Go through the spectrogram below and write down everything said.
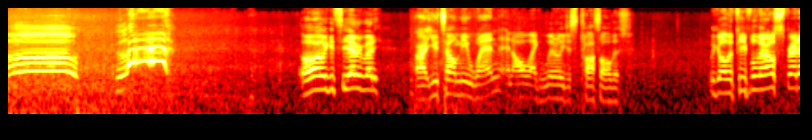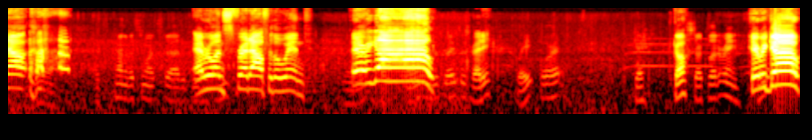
Oh. Oh, we can see everybody. All right, you tell me when, and I'll like literally just toss all this. Look at all the people, they're all spread out. yeah. kind of Everyone's spread out for the wind. There we go! Ready? Wait for it. Okay, go. Start to let it rain. Here we go!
